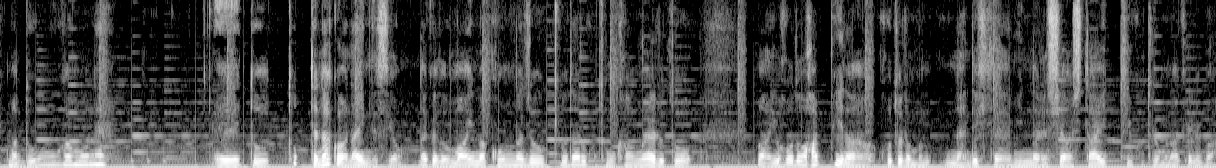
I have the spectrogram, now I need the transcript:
しまあ動画もねえーと、撮ってなくはないんですよ。だけどまあ今こんな状況であることも考えると、まあ、よほどハッピーなことでも、ね、できてみんなでシェアしたいっていうことでもなければ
